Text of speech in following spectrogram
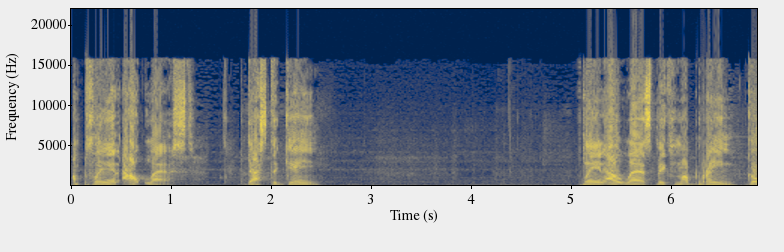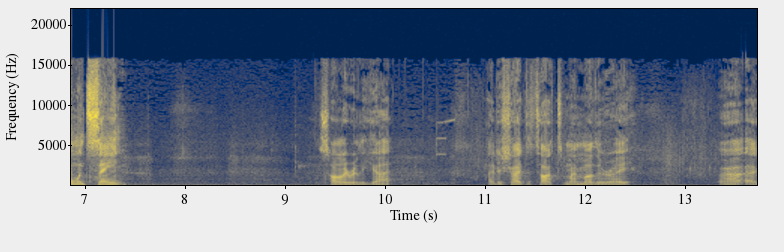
I'm playing Outlast. That's the game. Playing Outlast makes my brain go insane. That's all I really got. I just tried to talk to my mother, right? I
